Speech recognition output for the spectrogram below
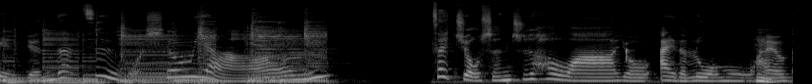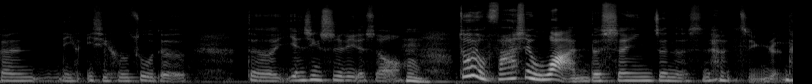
演员的自我修养。在《酒神》之后啊，有《爱的落幕》，还有跟你一起合作的的言行势力的时候，嗯，都有发现哇，你的声音真的是很惊人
